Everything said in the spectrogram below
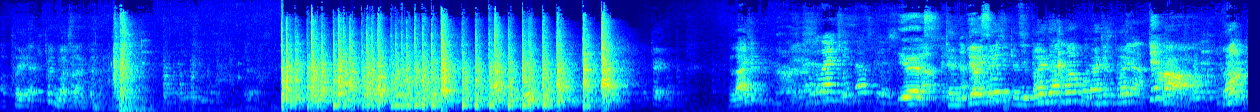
I'll play that pretty much like that. Okay. Like it? I like it. That was good. Yes. Can you play this? Can you play that now? What I just played? Yeah. Ah. Huh?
